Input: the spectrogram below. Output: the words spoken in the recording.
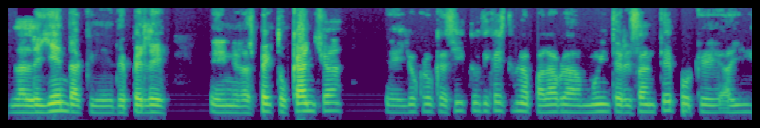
la, leyenda que, de Pelé en el aspecto cancha. Eh, yo creo que así, tú dijiste una palabra muy interesante porque ahí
